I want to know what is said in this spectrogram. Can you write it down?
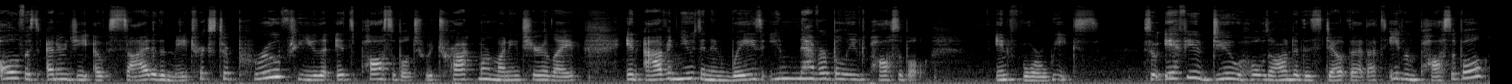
all of this energy outside of the matrix to prove to you that it's possible to attract more money to your life in avenues and in ways that you never believed possible in four weeks. So if you do hold on to this doubt that that's even possible,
